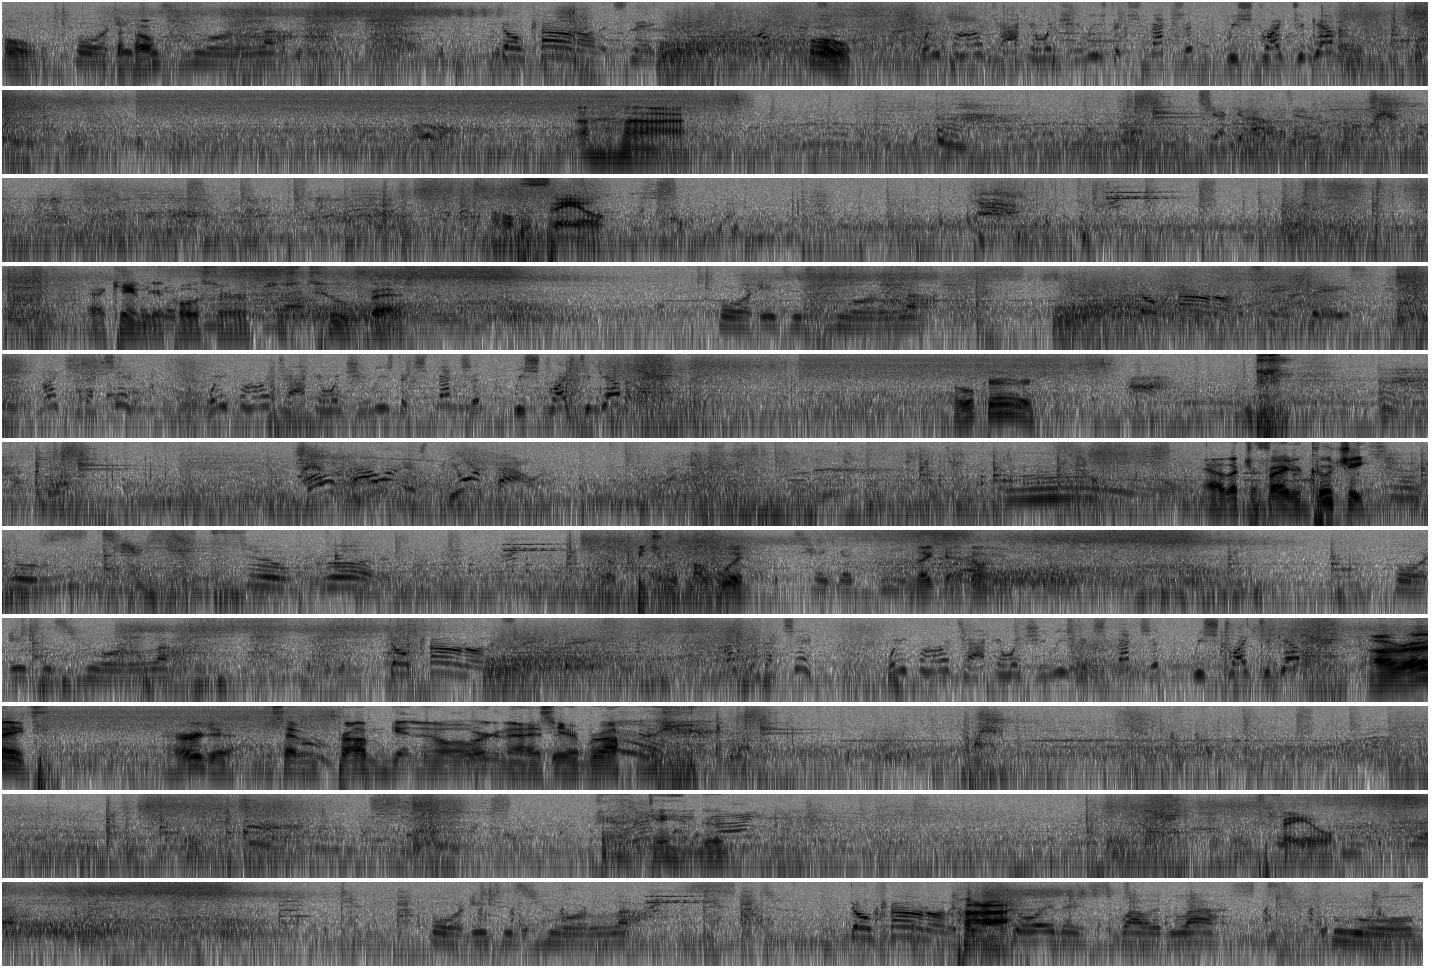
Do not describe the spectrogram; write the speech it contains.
Oh, For the hell? is your luck. Don't count on it, Snake whoa. Oh. Wait for her attack, and when she least expects it, we strike together. Uh-huh. Check it out, dude. Oh, fail. I can't even get close to her. She's too fast. For it is your luck. Don't count on it, Snake Face. Right, that's it. Wait for her attack, and when she least expects it, we strike together. Okay. Full power is pure power. Yeah, electrify your coochie. Turtles taste so good. I'll beat you with my wood. Take a deep You like that, don't you? For it is your luck. Don't count on it, Snake Face. Right, that's it. Wait for her attack, and when she least expects it, we strike together. All right. I heard you. I'm just having a problem getting it all organized here, bro. God damn, dude. Fail. For it is your last. Don't count on it. Ha! Enjoy this while it lasts, fools.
